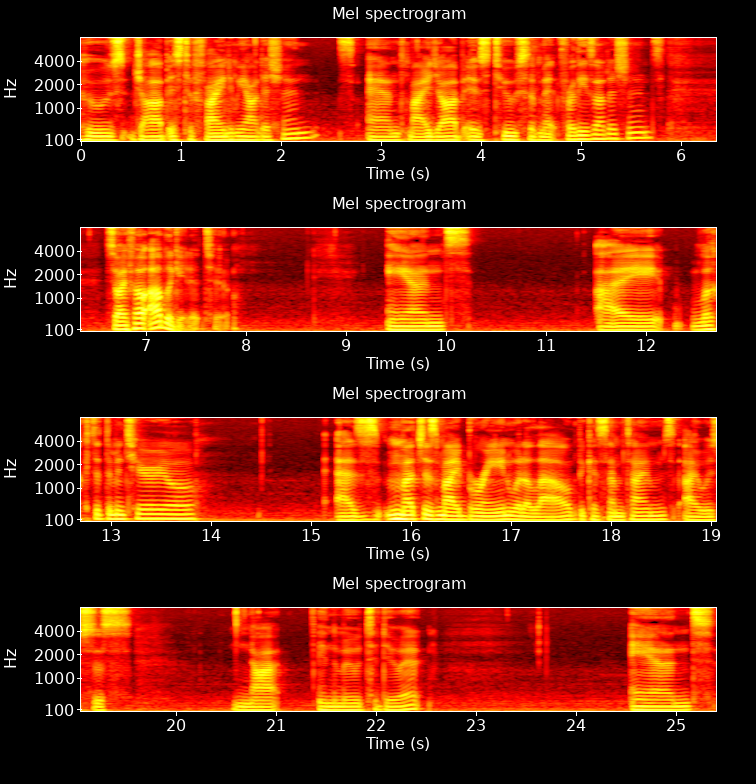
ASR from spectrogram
whose job is to find me audition and my job is to submit for these auditions. So I felt obligated to. And I looked at the material as much as my brain would allow because sometimes I was just not in the mood to do it. And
